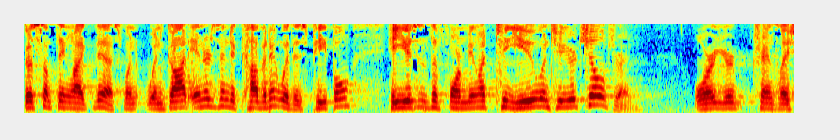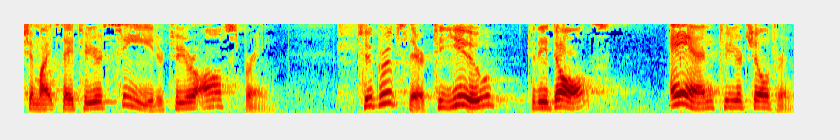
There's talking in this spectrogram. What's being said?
goes something like this. When, when God enters into covenant with His people, He uses the formula to you and to your children. Or your translation might say to your seed or to your offspring. Two groups there. To you, to the adults, and to your children.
